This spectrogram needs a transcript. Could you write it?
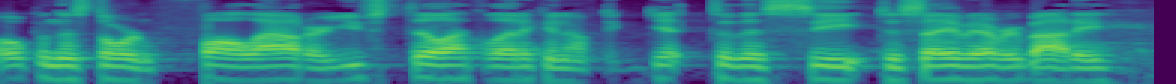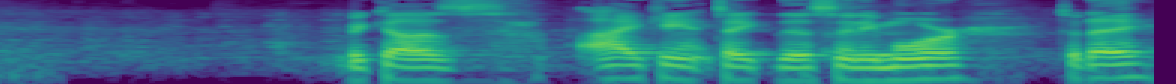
open this door and fall out, are you still athletic enough to get to this seat to save everybody? Because I can't take this anymore today.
